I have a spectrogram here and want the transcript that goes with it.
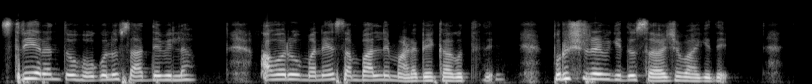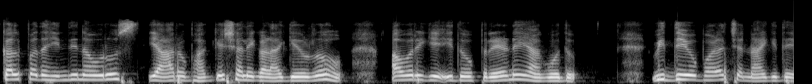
ಸ್ತ್ರೀಯರಂತೂ ಹೋಗಲು ಸಾಧ್ಯವಿಲ್ಲ. ಅವರು ಮನೆ ಸಂಭಾಲನೆ ಮಾಡಬೇಕಾಗುತ್ತದೆ. ಪುರುಷರಿಗಿದು ಸಹಜವಾಗಿದೆ. ಕಲ್ಪದ ಹಿಂದಿನವರು ಯಾರು ಭಾಗ್ಯಶಾಲಿಗಳಾಗಿರೋ ಅವರಿಗೆ ಇದು ಪ್ರೇರಣೆಯಾಗುವುದು. ವಿದ್ಯೆಯು ಬಹಳ ಚೆನ್ನಾಗಿದೆ,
